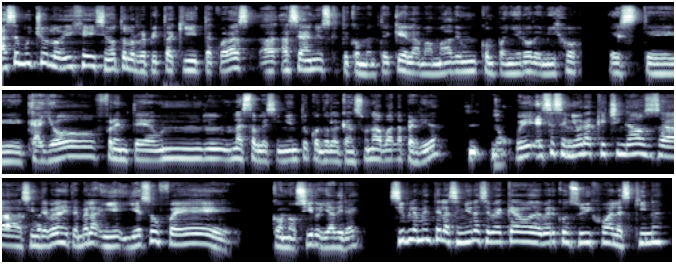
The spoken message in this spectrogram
Hace mucho lo dije y si no te lo repito aquí, ¿te acuerdas? Hace años que te comenté que la mamá de un compañero de mi hijo este cayó frente a un, un establecimiento cuando le alcanzó una bala perdida. No. Güey, esa señora, qué chingados, o sea, sin deberla ni temerla. Y, y, eso fue conocido ya directo. Simplemente la señora se había acabado de ver con su hijo en la esquina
